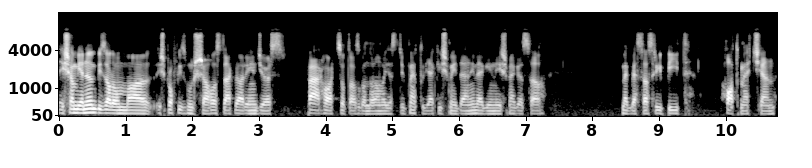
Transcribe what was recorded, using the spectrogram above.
és amilyen önbizalommal és profizmussal hozták le a Rangers pár harcot, azt gondolom, hogy ezt ők meg tudják ismételni megint, és meg lesz a, meg lesz a repeat hat meccsen.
